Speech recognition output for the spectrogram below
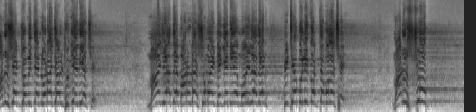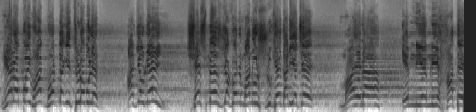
মানুষের জমিতে নোড়া জল ঢুকিয়ে দিয়েছে। মাঝরাতে বারোটার সময় ডেকে নিয়ে মহিলাদের পিঠে বুলি করতে বলেছে। মানুষ চুপ। নিরানব্বই ভাগ ভোট নাকি তৃণমূলের। আর কেউ নেই। শেষমেশ যখন মানুষ রুখে দাঁড়িয়েছে, মায়েরা এমনি এমনি হাতে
